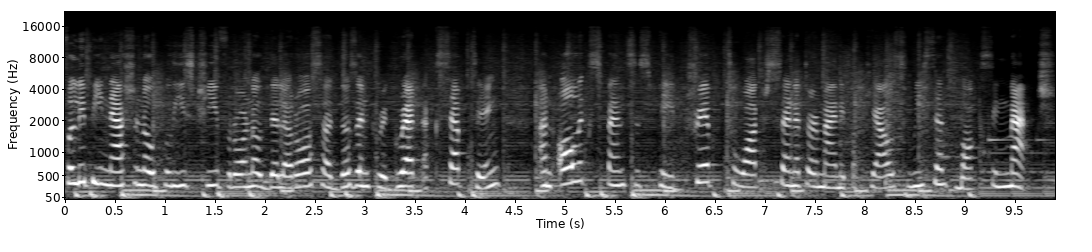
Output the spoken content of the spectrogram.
Philippine National Police Chief Ronald De La Rosa doesn't regret accepting an all expenses paid trip to watch Senator Manny Pacquiao's recent boxing match.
